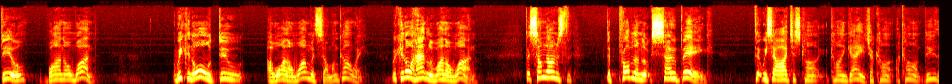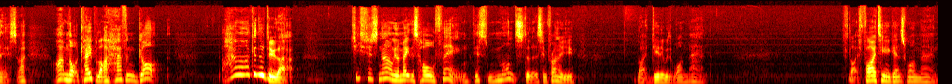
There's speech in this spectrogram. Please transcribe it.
deal one on one. We can all do a one on one with someone, can't we? We can all handle one on one. But sometimes the, problem looks so big that we say, I just can't, can't engage. I can't, I can't do this. I, I'm not capable. I haven't got. How am I going to do that? Jesus, no, I'm going to make this whole thing, this monster that's in front of you, like dealing with one man. It's like fighting against one man.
